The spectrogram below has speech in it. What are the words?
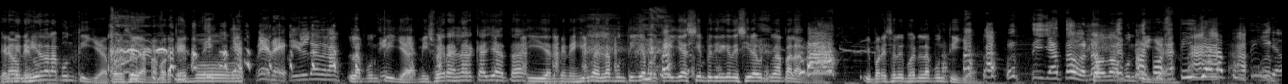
Hermenegilda de la puntilla, por eso se llama, porque es muy... Hermenegilda de la, La puntilla. Mi suegra es la arcayata y Hermenegilda es la puntilla porque ella siempre tiene que decir la última palabra. Y por eso le ponen la puntilla. puntilla todo, ¿no? Todo a La puntilla. postilla, la puntilla.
